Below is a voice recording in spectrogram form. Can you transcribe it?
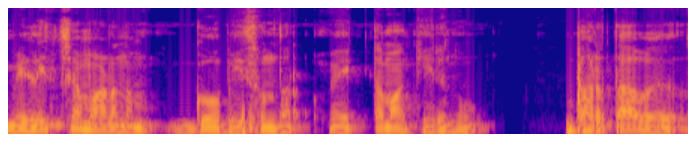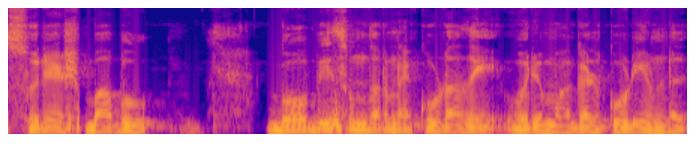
വെളിച്ചമാണെന്നും ഗോപി സുന്ദർ വ്യക്തമാക്കിയിരുന്നു. ഭർത്താവ് സുരേഷ് ബാബു. ഗോപി സുന്ദറിനെ കൂടാതെ ഒരു മകൾ കൂടിയുണ്ട്.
